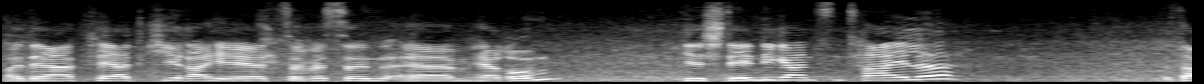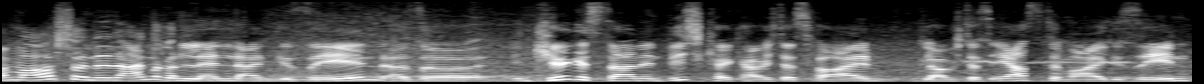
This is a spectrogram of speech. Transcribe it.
Und der fährt Kira hier jetzt so ein bisschen ähm, herum. Hier stehen die ganzen Teile. Das haben wir auch schon in anderen Ländern gesehen. Also in Kirgisistan, in Bishkek habe ich das vor allem, glaube ich, das erste Mal gesehen.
